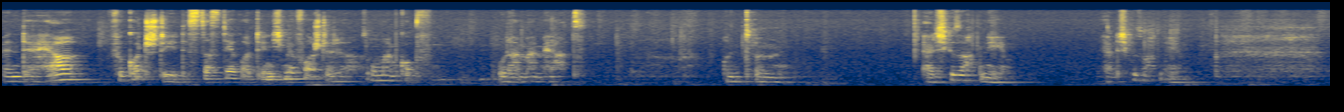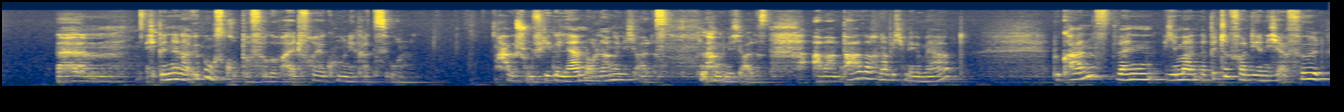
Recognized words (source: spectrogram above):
wenn der Herr für Gott steht, ist das der Gott, den ich mir vorstelle, so in meinem Kopf oder in meinem Herz? Und ähm, ehrlich gesagt, nee. Ehrlich gesagt, nee. Ähm, ich bin in einer Übungsgruppe für gewaltfreie Kommunikation. Habe schon viel gelernt, noch lange nicht alles. lange nicht alles. Aber ein paar Sachen habe ich mir gemerkt. Du kannst, wenn jemand eine Bitte von dir nicht erfüllt,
